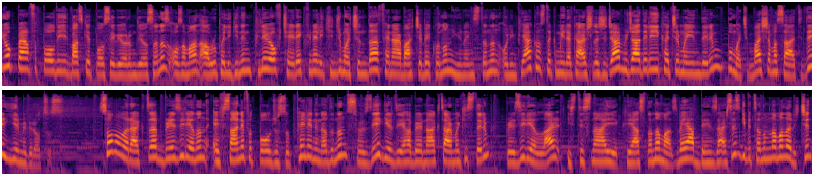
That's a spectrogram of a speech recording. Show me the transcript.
Yok ben futbol değil basketbol seviyorum diyorsanız o zaman Avrupa Ligi'nin playoff çeyrek final ikinci maçında Fenerbahçe Beko'nun Yunanistan'ın Olympiakos takımıyla karşılaşacağı mücadeleyi kaçırmayın derim. Bu maçın başlama saati de 21.30. Son olarak da Brezilya'nın efsane futbolcusu Pele'nin adının sözlüğe girdiği haberini aktarmak isterim. Brezilyalılar istisnai, kıyaslanamaz veya benzersiz gibi tanımlamalar için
